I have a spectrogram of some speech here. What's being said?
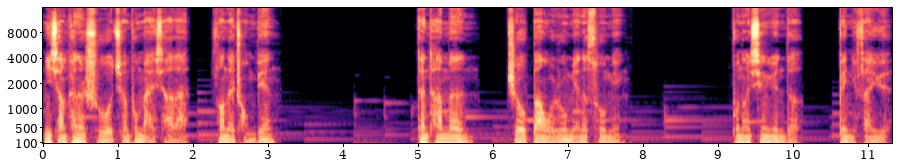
你想看的书，我全部买下来放在床边，但他们只有伴我入眠的宿命，不能幸运的被你翻阅。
